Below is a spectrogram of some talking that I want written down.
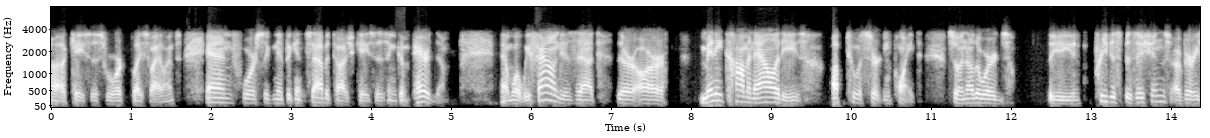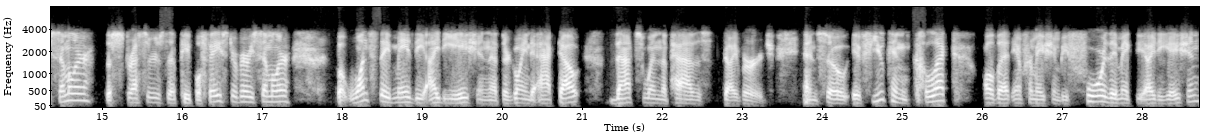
uh, cases for workplace violence and for significant sabotage cases and compared them. And what we found is that there are many commonalities up to a certain point. So, in other words, the predispositions are very similar. The stressors that people faced are very similar. But once they've made the ideation that they're going to act out, that's when the paths diverge. And so if you can collect all that information before they make the ideation,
